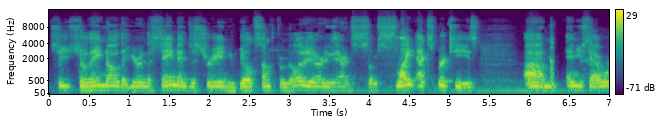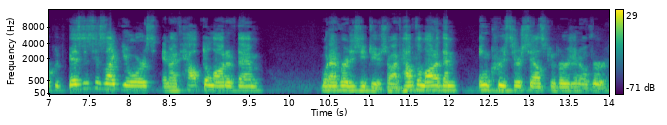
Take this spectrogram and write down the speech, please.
so you, so they know that you're in the same industry and you build some familiarity there and some slight expertise. Um, and you say, I work with businesses like yours, and I've helped a lot of them, whatever it is you do. So I've helped a lot of them increase their sales conversion over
